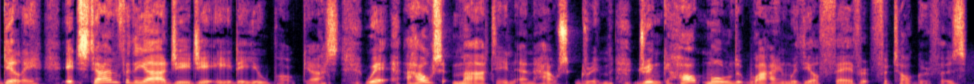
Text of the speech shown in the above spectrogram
Gilly, it's time for the RGGEDU podcast, where House Martin and House Grimm drink hot mulled wine with your favourite photographers.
